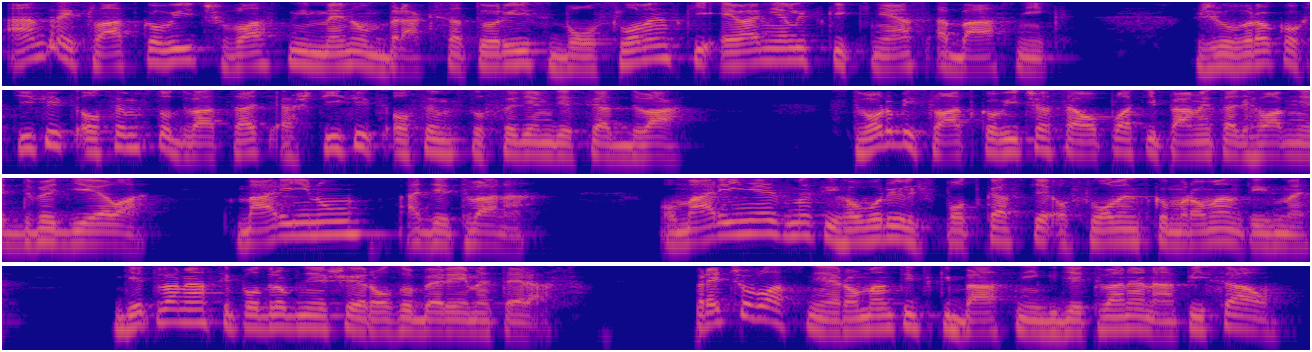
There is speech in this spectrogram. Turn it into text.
Andrej Sládkovič vlastným menom Braxatoris bol slovenský evangelický kňaz a básnik. Žil v rokoch 1820 až 1872. Z tvorby Sladkoviča sa oplatí pamätať hlavne dve diela. Marínu a Detvana. O Maríne sme si hovorili v podcaste o slovenskom romantizme. Detvana si podrobnejšie rozoberieme teraz. Prečo vlastne romantický básnik Detvana napísal?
